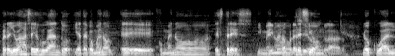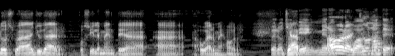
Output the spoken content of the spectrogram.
pero ellos van a seguir jugando y hasta con menos, eh, con menos estrés y menos, presión, lo cual los va a ayudar posiblemente a, jugar mejor. Pero también, mira, Juan, antes,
